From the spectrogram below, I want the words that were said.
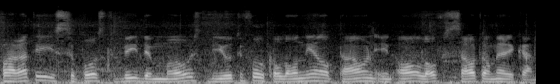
Paraty is supposed to be the most beautiful colonial town in all of South America.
